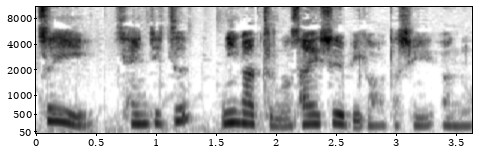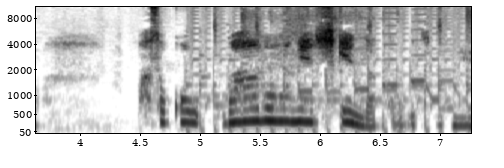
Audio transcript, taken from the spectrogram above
つい先日、2月の最終日が私、あの、パソコン、ワードのね、試験だったんですよね。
